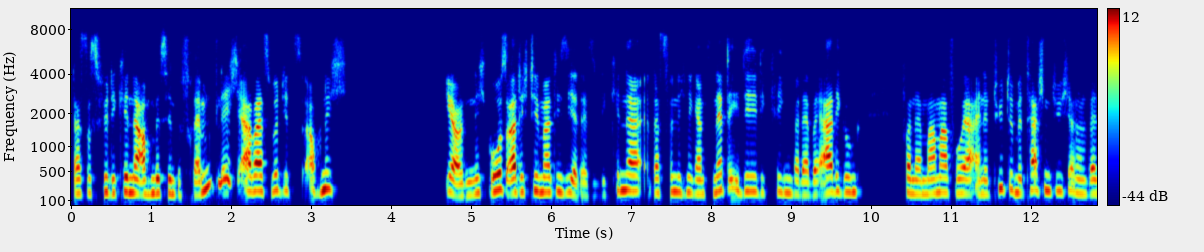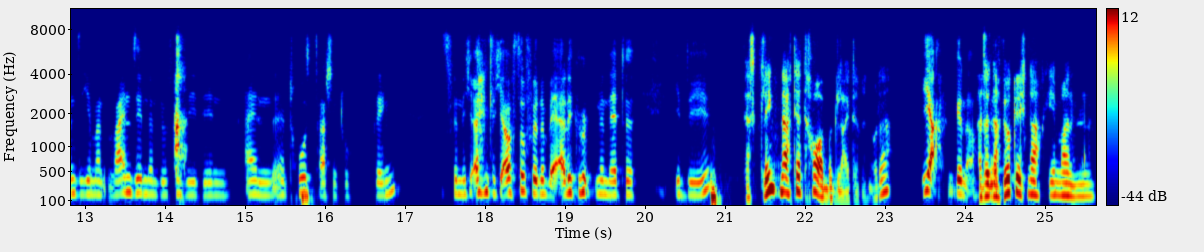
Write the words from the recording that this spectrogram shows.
das ist für die Kinder auch ein bisschen befremdlich, aber es wird jetzt auch nicht, ja, nicht großartig thematisiert. Also die Kinder, das finde ich eine ganz nette Idee, die kriegen bei der Beerdigung von der Mama vorher eine Tüte mit Taschentüchern und wenn sie jemanden weinen sehen, dann dürfen sie den ein äh, Trosttaschentuch bringen. Das finde ich eigentlich auch so für eine Beerdigung eine nette Idee. Das klingt nach der Trauerbegleiterin, oder? Ja, genau. Also nach wirklich nach jemandem.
